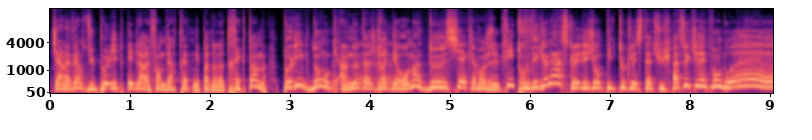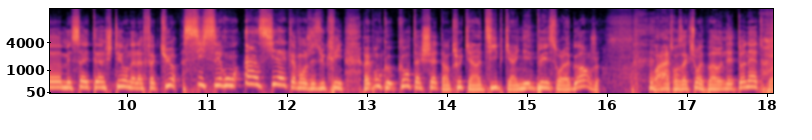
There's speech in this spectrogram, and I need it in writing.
qui à l'inverse du polype et de la réforme des retraites n'est pas dans notre rectum. Polybe, donc, un otage grec des Romains, deux siècles avant Jésus-Christ, trouve dégueulasse que les légions piquent toutes les statues. À ceux qui répondent, ouais, euh, mais ça a été acheté, on a la facture. Cicéron, un siècle avant Jésus-Christ, répond que quand t'achètes un truc à un type qui a une épée sur la gorge, voilà, la transaction est pas honnête, honnête, quoi.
